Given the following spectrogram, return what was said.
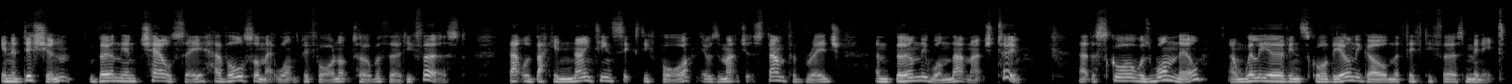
In addition, Burnley and Chelsea have also met once before on October 31st. That was back in 1964. It was a match at Stamford Bridge, and Burnley won that match too. Uh, the score was 1 0, and Willie Irvine scored the only goal in the 51st minute.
